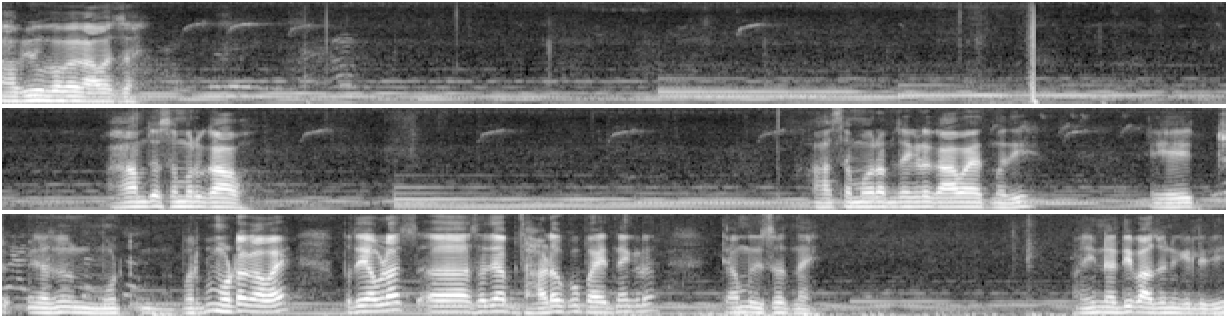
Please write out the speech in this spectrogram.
हा व्ह्यू बघा गावाचा. हा आमचा समोर गाव. हा समोर आमच्या इकडे गाव आहेत मध्ये हे अजून मोठ भरपूर मोठं गाव आहे. पण एवढाच सध्या झाडं खूप आहेत ना इकडं. त्यामुळे दिसत नाही. आणि नदी बाजून गेली ती.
